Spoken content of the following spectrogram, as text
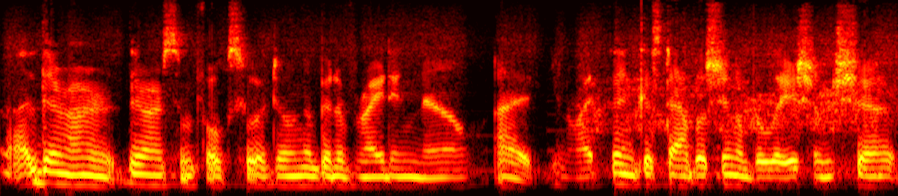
Uh, there are there are some folks who are doing a bit of writing now. I you know I think establishing a relationship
